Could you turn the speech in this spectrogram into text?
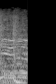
you.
